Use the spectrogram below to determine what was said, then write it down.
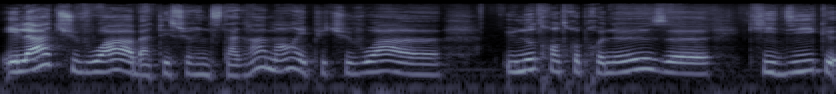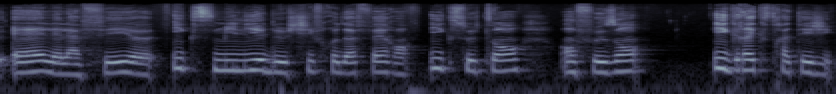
Et là, tu vois, bah, tu es sur Instagram, hein, et puis tu vois euh, une autre entrepreneuse qui dit que elle, elle a fait X milliers de chiffres d'affaires en X temps en faisant Y stratégie.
